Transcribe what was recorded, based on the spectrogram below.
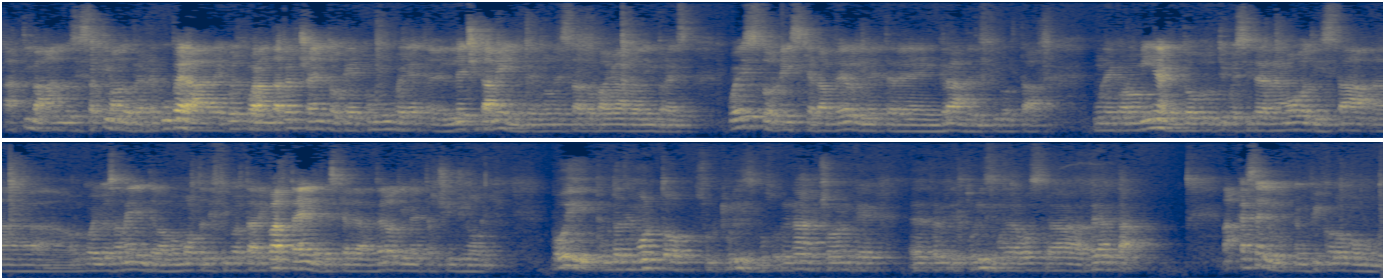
attivando, si sta attivando per recuperare quel 40% che comunque eh, lecitamente non è stato pagato dalle imprese. Questo rischia davvero di mettere in grande difficoltà un'economia che dopo tutti questi terremoti sta eh, orgogliosamente ma con molta difficoltà ripartendo rischia davvero di metterci in ginocchio. Voi puntate molto sul turismo, sul rilancio anche eh, tramite il turismo della vostra realtà. Ma Castelli è un piccolo comune,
